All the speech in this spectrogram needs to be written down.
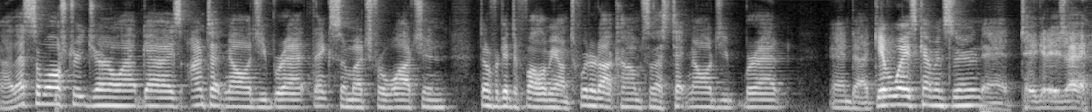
Uh, that's the Wall Street Journal app, guys. I'm Technology Brat. Thanks so much for watching. Don't forget to follow me on twitter.com slash technologybrat. And uh, giveaways coming soon. And take it easy.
